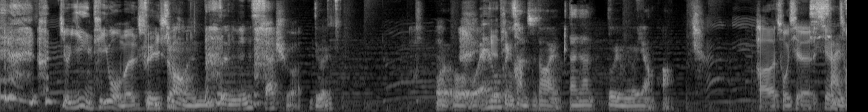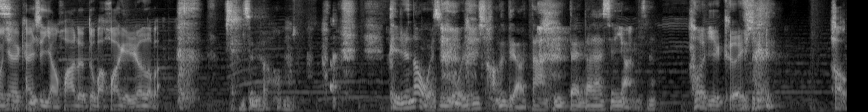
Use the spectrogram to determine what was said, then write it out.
就硬听我们吹是吗？听我们在那边瞎扯。对，我我我哎，我挺想知道哎，大家都有没有养花？好了，从现下一期现从现在开始养花的都把花给扔了吧。真的好吗？可以扔到我这里，我这里场子比较大，可以带大家先养一下。也可以。好，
